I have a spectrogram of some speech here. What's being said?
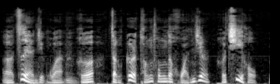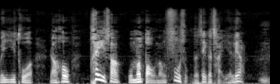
呃自然景观和整个腾冲的环境和气候为依托，然后配上我们宝能附属的这个产业链嗯，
